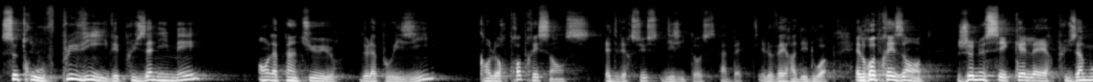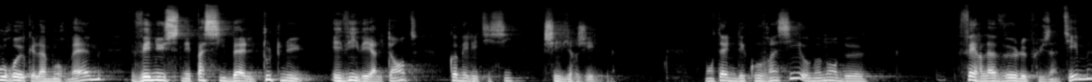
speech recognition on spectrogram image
se trouvent plus vives et plus animées en la peinture de la poésie qu'en leur propre essence, et versus digitos abet, et le vers a des doigts. Elle représente je ne sais quel air plus amoureux que l'amour même, Vénus n'est pas si belle toute nue et vive et haletante comme elle est ici chez Virgile. Montaigne découvre ainsi, au moment de faire l'aveu le plus intime,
